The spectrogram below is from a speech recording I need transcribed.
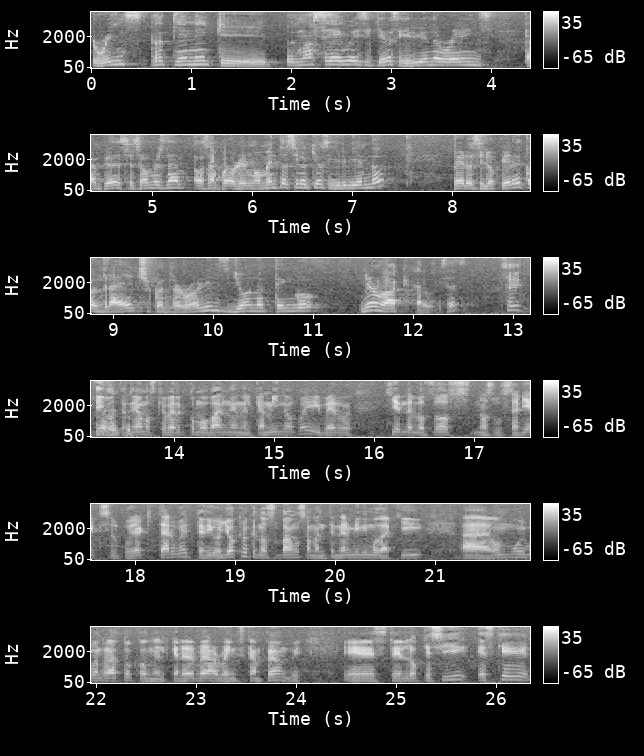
Reigns retiene que, pues no sé, güey, si quiero seguir viendo Reigns campeón de su SummerSlam, o sea, por el momento sí lo quiero seguir viendo, pero si lo pierde contra Edge o contra Rollins, yo no tengo, yo no me voy a quejar, güey, ¿sabes? Sí, digo, tendríamos que ver cómo van en el camino, güey, y ver quién de los dos nos gustaría que se lo pudiera quitar, güey. Te digo, yo creo que nos vamos a mantener mínimo de aquí a un muy buen rato con el querer ver a Reigns campeón, güey. Este, lo que sí es que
